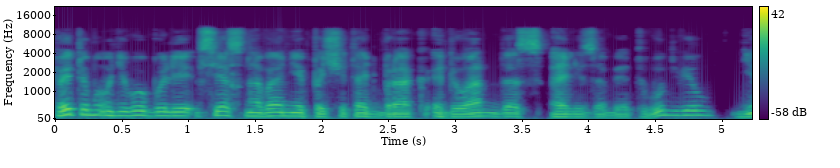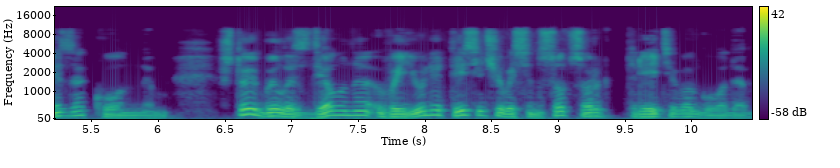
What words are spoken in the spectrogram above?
Поэтому у него были все основания посчитать брак Эдуарда с Элизабет Вудвилл незаконным, что и было сделано в июле 1843 года,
